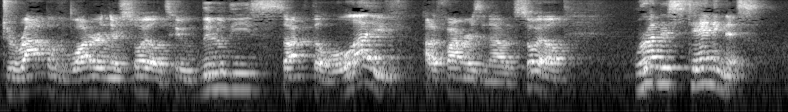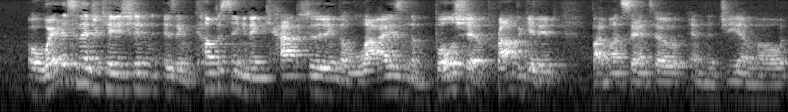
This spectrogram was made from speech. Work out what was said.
drop of water in their soil to literally suck the life out of farmers and out of soil, we're understanding this. Awareness and education is encompassing and encapsulating the lies and the bullshit propagated by Monsanto and the GMO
